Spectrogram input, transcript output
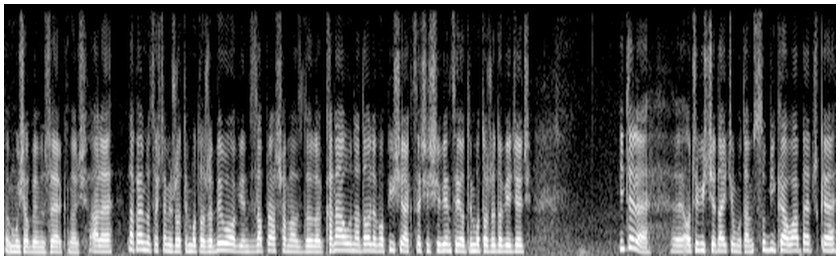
musiałbym zerknąć, ale na pewno coś tam już o tym motorze było, więc zapraszam Was do kanału na dole w opisie, jak chcecie się więcej o tym motorze dowiedzieć. I tyle. E, Oczywiście dajcie mu tam subika, łapeczkę,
